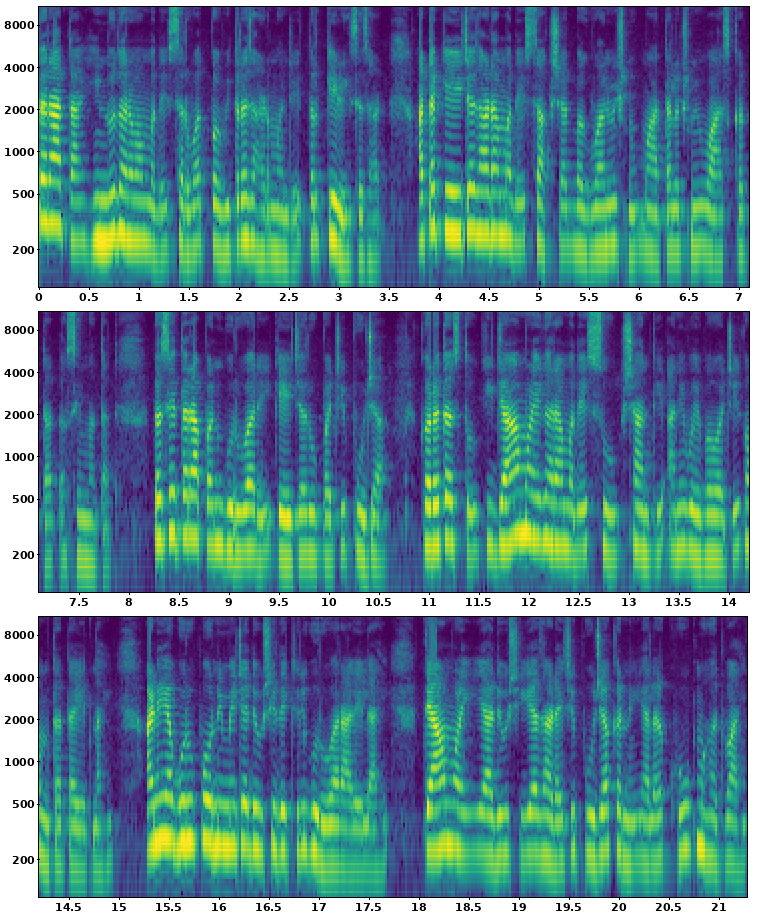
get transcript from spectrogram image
तर आता हिंदू धर्मामध्ये सर्वात पवित्र झाड म्हणजे तर केळीचं झाड. आता केळीच्या झाडामध्ये साक्षात भगवान विष्णू माता लक्ष्मी वास करतात असे म्हणतात. तसे तर आपण गुरुवारी केळीच्या रूपाची पूजा करत असतो की ज्यामुळे घरामध्ये सुख शांती आणि वैभवाची कमतरता येत नाही. आणि या गुरुपौर्णिमेच्या दिवशी देखील गुरुवार आलेला आहे. त्यामुळे या दिवशी या झाडाची पूजा करणे याला खूप महत्त्व आहे.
